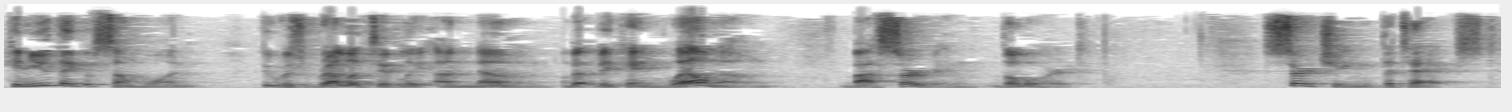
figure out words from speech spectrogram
Can you think of someone who was relatively unknown but became well known by serving the Lord? Searching the text.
